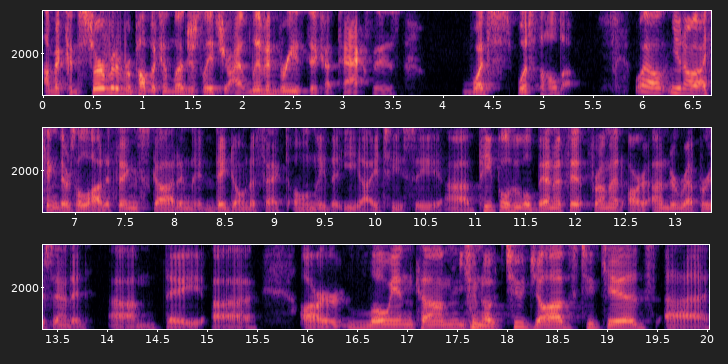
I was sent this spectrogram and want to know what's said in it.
I'm a conservative Republican legislature. I live and breathe to cut taxes. What's what's the holdup? Well, you know, I think there's a lot of things, Scott, and they, don't affect only the EITC. Uh, people who will benefit from it are underrepresented. Um, they uh, are low income, you know, two jobs, two kids. Uh,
